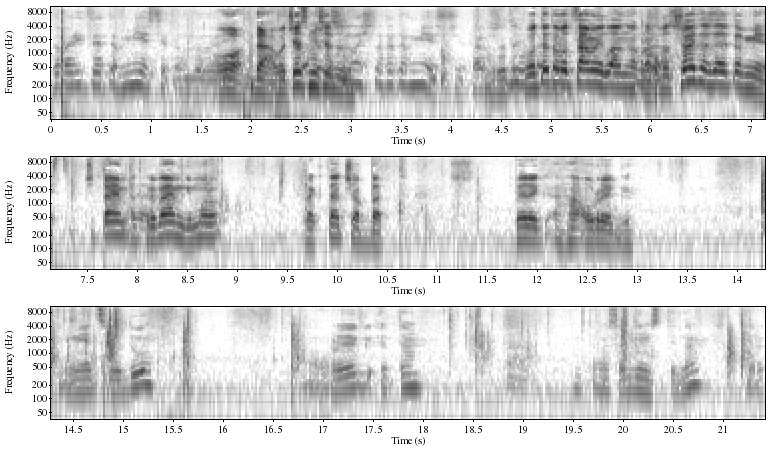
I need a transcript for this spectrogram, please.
говорится это вместе, там говорит. О, да, вот сейчас вот мы это сейчас... что значит вот это вместе. Как- Вот это, ну, вот это вот самый главный Ну вопрос. да. Вот что это за это вместе? Читаем, Да. открываем Гемору. Трактат Шаббат. Перек Хаурег. Имеется в виду... Хаурег это... Это у нас 11 да? Перек,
